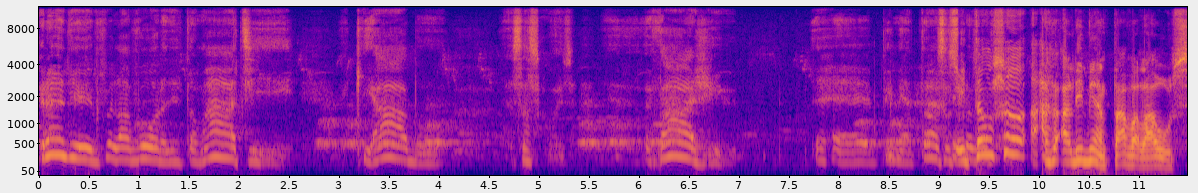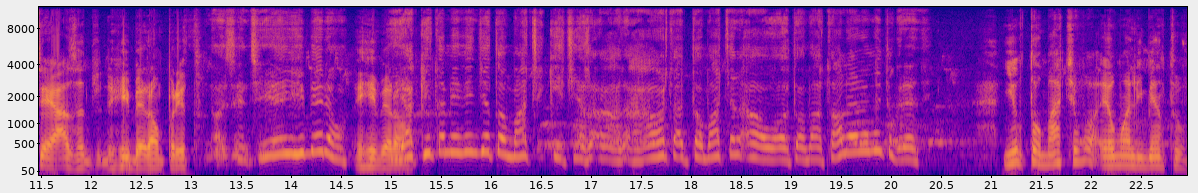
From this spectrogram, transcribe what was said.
grande lavoura de tomate, quiabo, essas coisas. Vagem, é, pimentão, essas então, coisas. Então o senhor alimentava lá o Ceasa de Ribeirão Preto? Nós vendia em Ribeirão. Em Ribeirão. E aqui também vendia tomate aqui. Tinha, a, a horta de tomate, a, o tomatal era muito grande. E o tomate é um alimento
